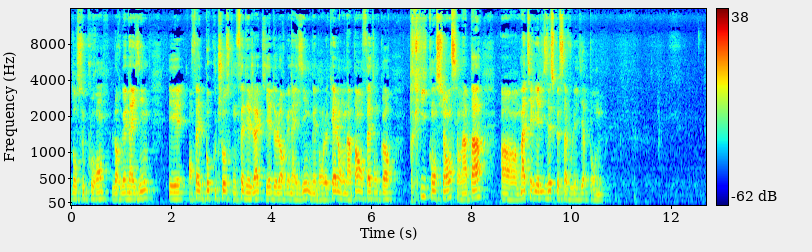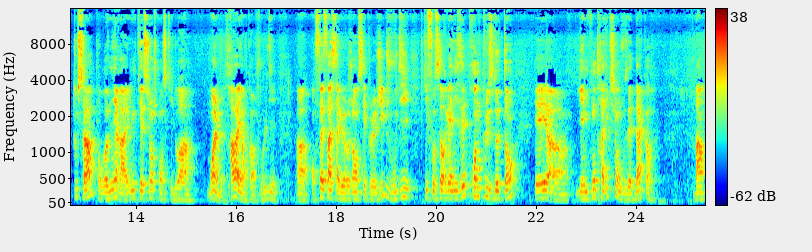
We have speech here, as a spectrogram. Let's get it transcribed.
dans ce courant, l'organizing, et en fait beaucoup de choses qu'on fait déjà qui est de l'organizing, mais dans lequel on n'a pas en fait encore pris conscience et on n'a pas euh, matérialisé ce que ça voulait dire pour nous. Tout ça pour revenir à une question, je pense, qui doit... Moi, elle me travaille encore, je vous le dis. Euh, on fait face à l'urgence écologique, je vous dis qu'il faut s'organiser, prendre plus de temps, et euh, il y a une contradiction, vous êtes d'accord? Ben,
